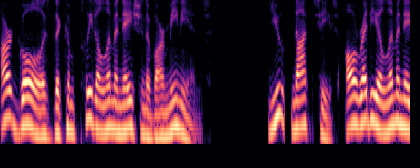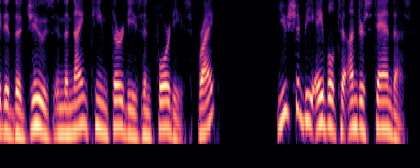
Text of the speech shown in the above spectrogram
Our goal is the complete elimination of Armenians. You, Nazis, already eliminated the Jews in the 1930s and 40s, right? You should be able to understand us.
